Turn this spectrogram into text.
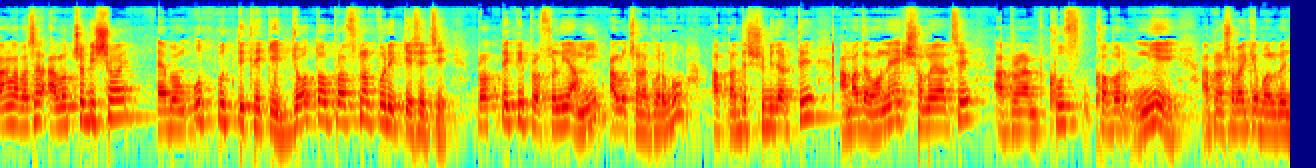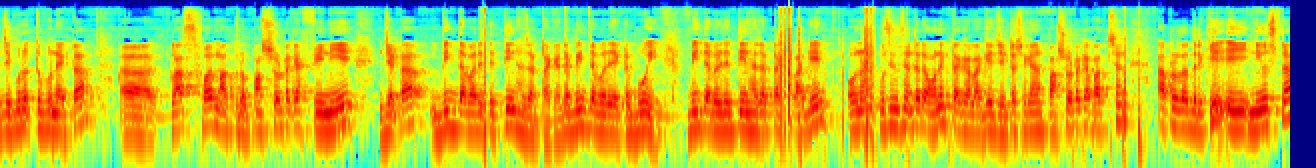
বাংলা ভাষার আলোচ্য বিষয় এবং উৎপত্তি থেকে যত প্রশ্ন পরীক্ষা এসেছে প্রত্যেকটি প্রশ্ন নিয়ে আমি আলোচনা করব। আপনাদের সুবিধার্থে আমাদের অনেক সময় আছে। আপনারা খোঁজ খবর নিয়ে আপনারা সবাইকে বলবেন যে গুরুত্বপূর্ণ একটা ক্লাস হয় মাত্র পাঁচশো টাকা ফি নিয়ে, যেটা বিদ্যাবাড়িতে তিন হাজার টাকা। এটা বিদ্যাবাড়ির একটা বই। বিদ্যাবাড়িতে তিন হাজার টাকা লাগে। অন্যান্য কোচিং সেন্টারে অনেক টাকা লাগে, যেটা সেখানে পাঁচশো টাকা পাচ্ছেন। আপনারা তাদেরকে এই নিউজটা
